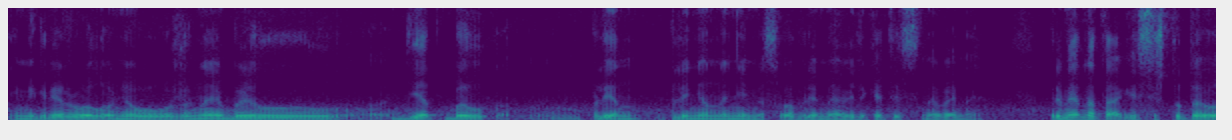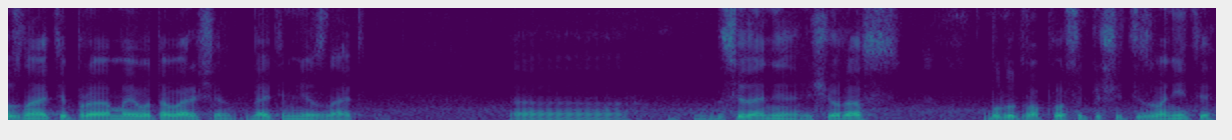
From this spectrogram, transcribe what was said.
эмигрировал, у него у жены был, дед был плен, плененный немец во время Великой Отечественной войны. Примерно так, если что-то узнаете про моего товарища, дайте мне знать. До свидания еще раз. Будут вопросы, пишите, звоните.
